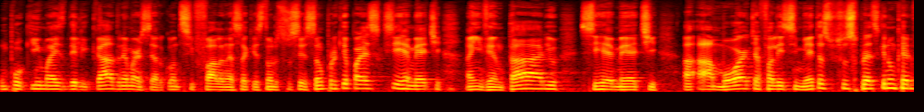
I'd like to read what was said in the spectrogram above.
um pouquinho mais delicado, né, Marcelo, quando se fala nessa questão de sucessão, porque parece que se remete a inventário, se remete à, morte, a falecimento, as pessoas parecem que não querem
